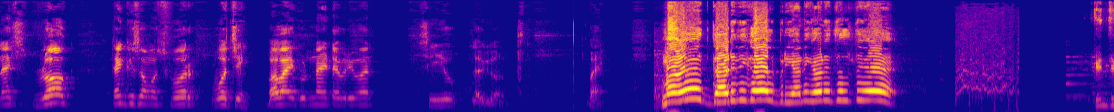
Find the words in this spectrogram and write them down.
next vlog thank you so much for watching bye bye good night everyone see you love you bye Mohit गाड़ी निकाल बिरयानी खाने चलते हैं. किंज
